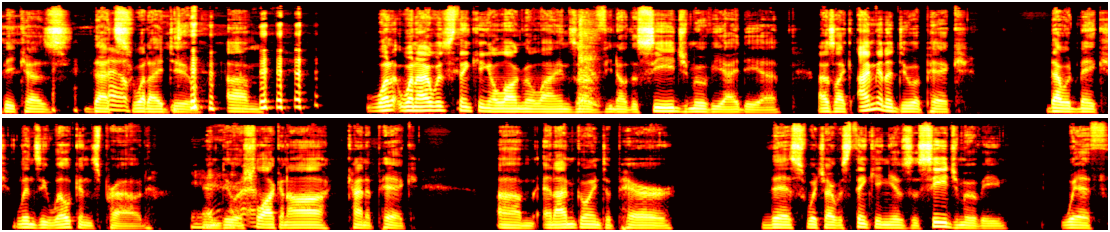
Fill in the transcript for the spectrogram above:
because that's Oh. what I do. Um, when when I was thinking along the lines of you know the siege movie idea, I was like, I'm gonna do a pick that would make Lindsay Wilkins proud and do a Yeah. schlock and awe kind of pick. Um, and I'm going to pair this, which I was thinking is a siege movie, with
